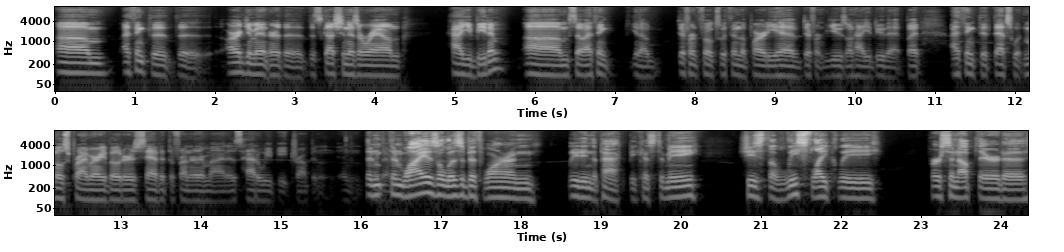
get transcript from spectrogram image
Um, I think the the argument or the discussion is around how you beat him. Um, so I think you know different folks within the party have different views on how you do that. But I think that that's what most primary voters have at the front of their mind is how do we beat Trump? In, in then November. then why is Elizabeth Warren leading the pack? Because to me, she's the least likely person up there to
